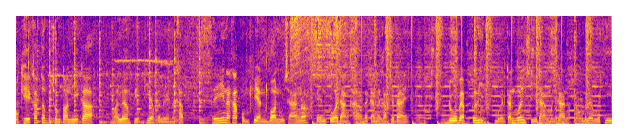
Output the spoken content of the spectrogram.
โอเคครับท่านผู้ชมตอนนี้ก็มาเริ่มเปรียบเทียบกันเลยนะครับทีนี้นะครับผมเปลี่ยนบอลหูช้างเนาะเป็นตัวด่างขาวแล้วกันนะครับ จะได้ดูแบบเอ้ยเหมือนกันเว้ยสีด่างเหมือนกันเรามาเริ่มกันที่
